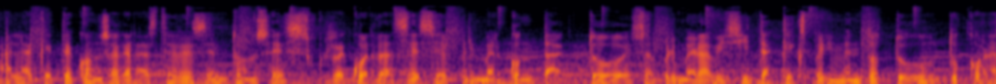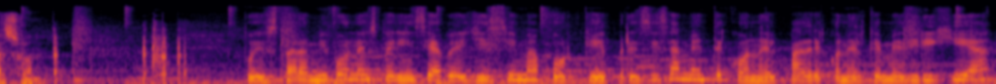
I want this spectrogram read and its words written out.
a la que te consagraste desde entonces? ¿Recuerdas ese primer contacto, esa primera visita que experimentó tu, tu corazón? Pues para mí fue una experiencia bellísima porque precisamente con el padre con el que me dirigía,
